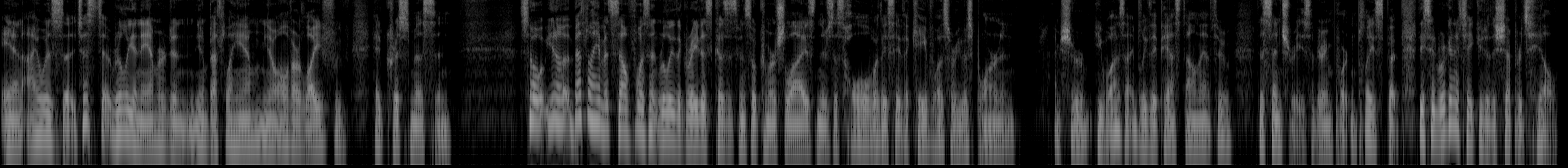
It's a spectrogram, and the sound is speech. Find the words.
And I was uh, just really enamored in you know Bethlehem. You know, all of our life we've had Christmas and so, you know, Bethlehem itself wasn't really the greatest because it's been so commercialized, and there's this hole where they say the cave was where he was born, and I'm sure he was. I believe they passed down that through the centuries, a very important place. But they said, We're going to take you to the Shepherd's Hill,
